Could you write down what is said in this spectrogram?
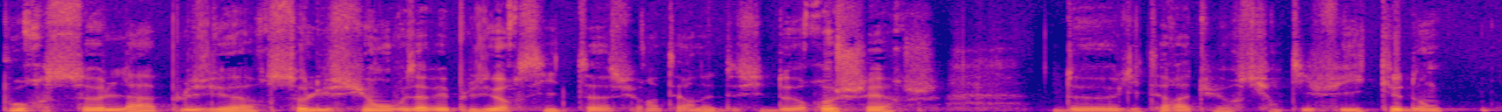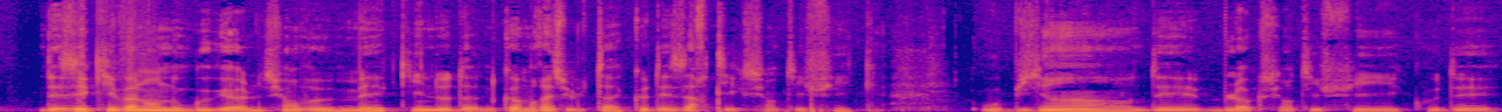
Pour cela, plusieurs solutions. Vous avez plusieurs sites sur Internet, des sites de recherche de littérature scientifique, donc des équivalents de Google, si on veut, mais qui ne donnent comme résultat que des articles scientifiques, ou bien des blogs scientifiques, ou des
